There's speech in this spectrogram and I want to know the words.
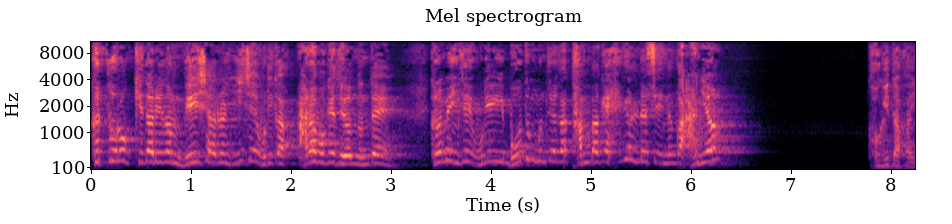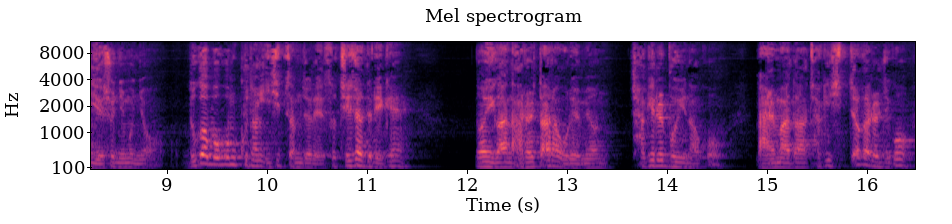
그토록 기다리던 메시아를 이제 우리가 알아보게 되었는데 그러면 이제 우리의 이 모든 문제가 단박에 해결될 수 있는 거 아니야? 거기다가 예수님은요. 누가복음 9장 23절에서 제자들에게 너희가 나를 따라오려면 자기를 부인하고 날마다 자기 십자가를 지고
